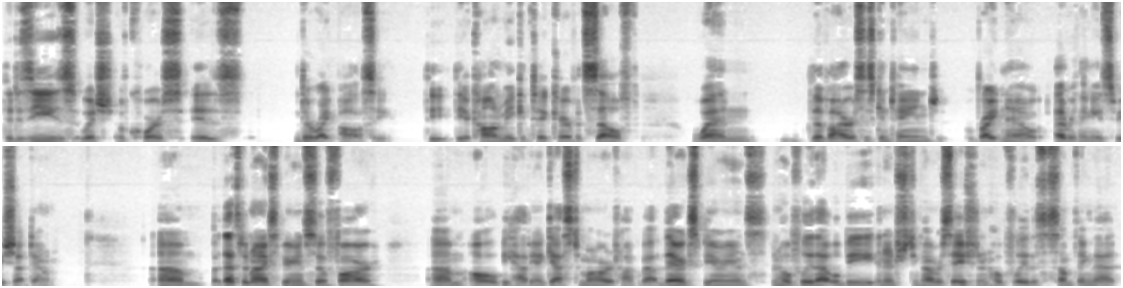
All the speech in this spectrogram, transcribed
the disease, which of course is the right policy. The, the economy can take care of itself when the virus is contained. Right now, everything needs to be shut down. Um, but that's been my experience so far. Um, I'll be having a guest tomorrow to talk about their experience, and hopefully that will be an interesting conversation. And hopefully this is something that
